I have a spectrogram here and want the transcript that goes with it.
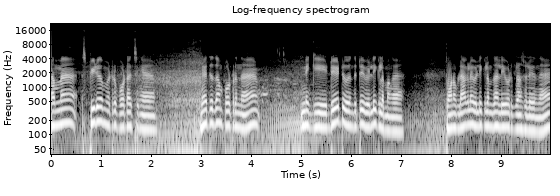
நம்ம ஸ்பீடோ மீட்ரு போட்டாச்சுங்க. நேற்று தான் போட்டிருந்தேன். இன்றைக்கி டேட்டு வந்துட்டு வெள்ளிக்கிழமைங்க. போன பிளாகில் வெள்ளிக்கிழமை தான் லீவ் எடுக்கலாம்னு சொல்லியிருந்தேன்.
